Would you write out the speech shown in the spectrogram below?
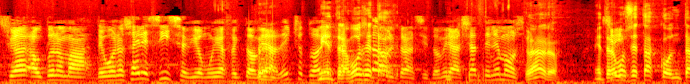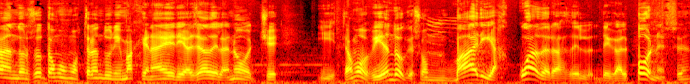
ciudad autónoma de Buenos Aires, sí se vio muy afectado. Mirá, Claro. de hecho todavía Mientras está vos estás- el tránsito. Mira, ya tenemos... Claro. Mientras Sí. vos estás contando, nosotros estamos mostrando una imagen aérea ya de la noche y estamos viendo que son varias cuadras de, de galpones. ¿eh?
